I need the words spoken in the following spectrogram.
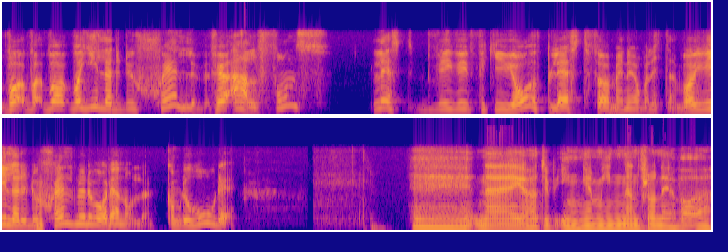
vad, vad, vad gillade du själv? För Alfons läst, vi, vi fick ju jag uppläst för mig när jag var liten. Vad gillade du mm. själv när du var den åldern? Kommer du ihåg det? Eh, nej, jag har typ inga minnen från när jag var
